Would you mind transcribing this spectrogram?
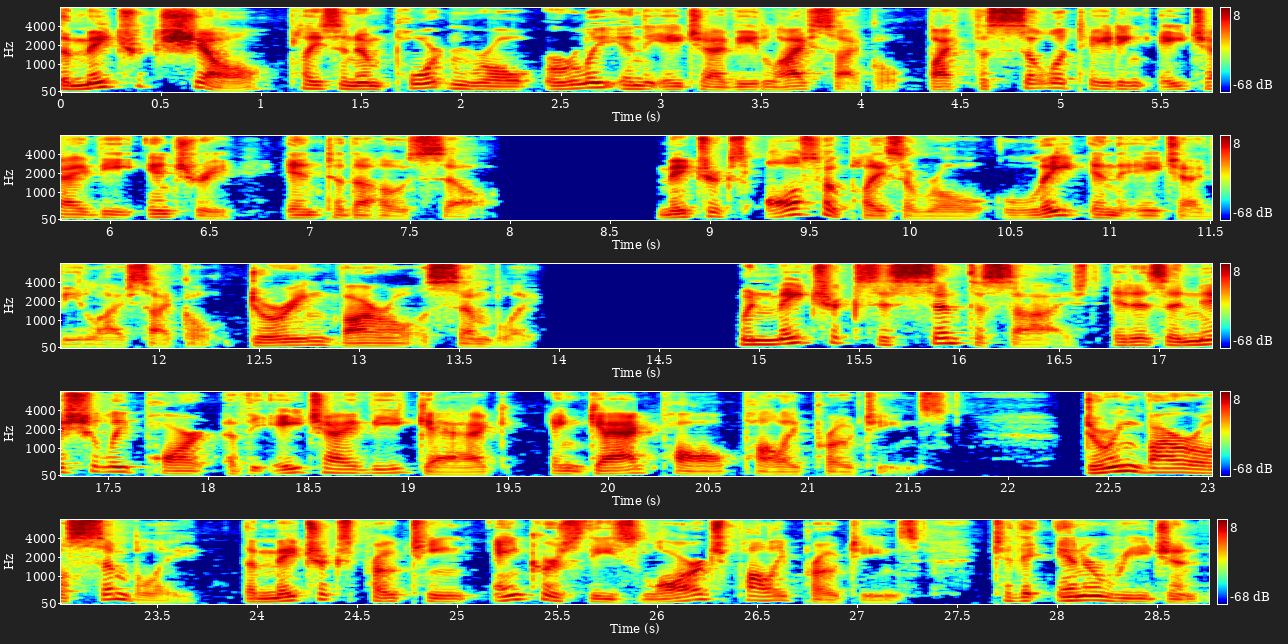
The matrix shell plays an important role early in the HIV life cycle by facilitating HIV entry into the host cell. Matrix also plays a role late in the HIV life cycle during viral assembly. When matrix is synthesized, it is initially part of the HIV GAG and GAG-POL polyproteins. During viral assembly, the matrix protein anchors these large polyproteins to the inner region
